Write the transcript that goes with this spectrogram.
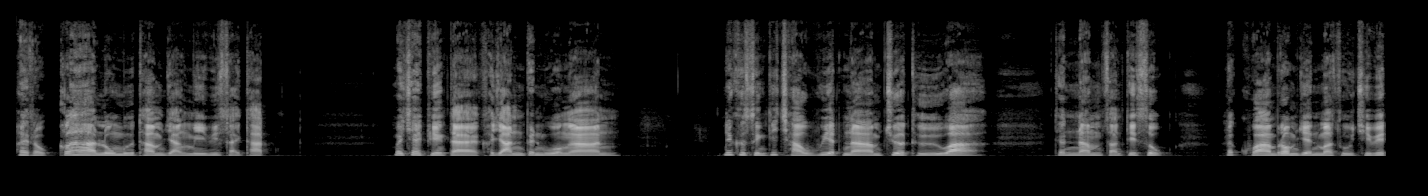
ให้เรากล้าลงมือทำอย่างมีวิสัยทัศน์ ไม่ใช่เพียงแต่ขยันเป็นวัวงาน นี่คือสิ่งที่ชาวเวียดนามเชื่อถือว่า จะนำสันติสุขและความร่มเย็นมาสู่ชีวิต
